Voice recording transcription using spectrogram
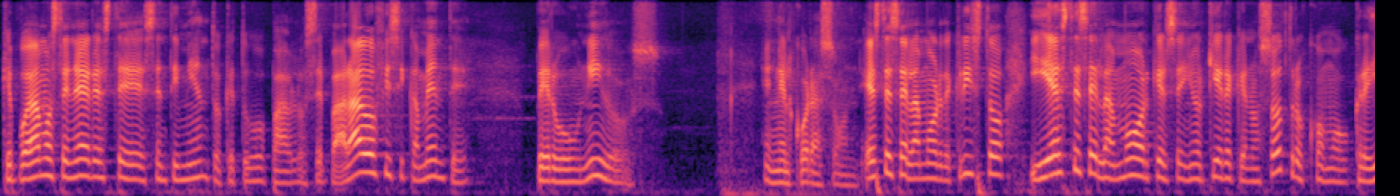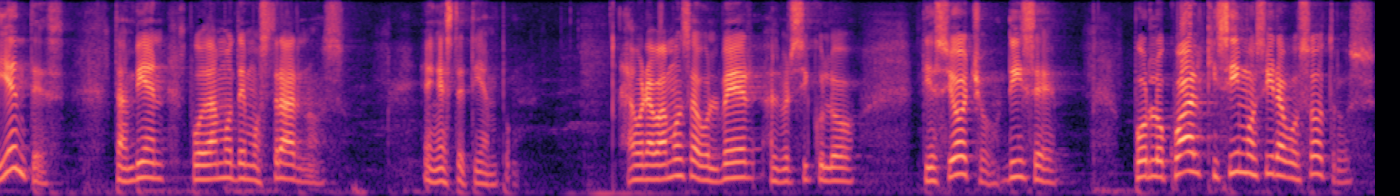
Que podamos tener este sentimiento que tuvo Pablo, separados físicamente, pero unidos en el corazón. Este es el amor de Cristo y este es el amor que el Señor quiere que nosotros como creyentes también podamos demostrarnos en este tiempo. Ahora vamos a volver al versículo 18. Dice, por lo cual quisimos ir a vosotros,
